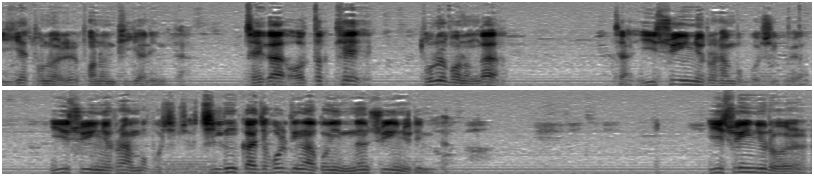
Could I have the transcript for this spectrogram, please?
이게 돈을 버는 비결입니다. 제가 어떻게 돈을 버는가? 자, 이 수익률을 한번 보시고요. 이 수익률을 한번 보십시오. 지금까지 홀딩하고 있는 수익률입니다. 이 수익률을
